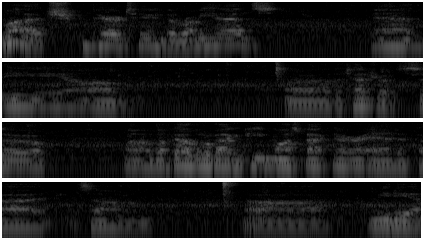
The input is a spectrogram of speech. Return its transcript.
much compared to the rummy heads and the um, uh, the tetras. So um, I've got a little bag of peat moss back there, and I've got some uh, media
